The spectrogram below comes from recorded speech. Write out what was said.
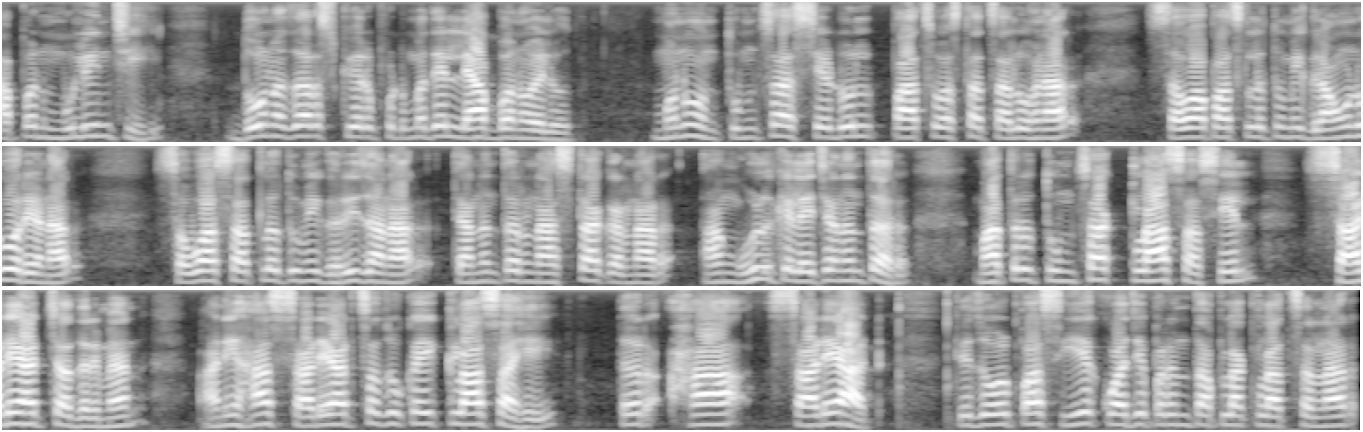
आपण मुलींची दोन हजार स्क्वेअर फूटमध्ये लॅब बनवायलो आहोत. म्हणून तुमचा शेड्यूल पाच वाजता चालू होणार. सव्वा पाचला तुम्ही ग्राउंडवर येणार. सव्वा सातला तुम्ही घरी जाणार. त्यानंतर नाश्ता करणार. आंघोळ केल्याच्यानंतर मात्र तुमचा क्लास असेल साडेआठच्या दरम्यान. आणि हा साडेआठचा जो काही क्लास आहे तर हा साडेआठ ते जवळपास एक वाजेपर्यंत आपला क्लास चालणार.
